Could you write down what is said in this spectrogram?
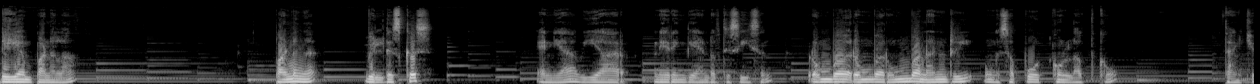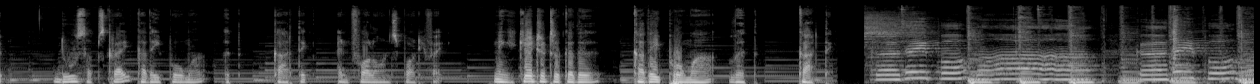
டிஎம் பண்ணலாம். பண்ணுங்க. Will discuss and yeah we are nearing the end of the season ரொம்ப ரொம்ப ரொம்ப நன்றி உங்கள் சப்போர்ட்க்கும் லவ்க்கும் thank you to subscribe Kathai Poma with Karthik and follow on Spotify நீங்கள் கேட்டுட்ருக்கிறது கதை போமா வித் கார்த்திக் கதை போமா கதை போமா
